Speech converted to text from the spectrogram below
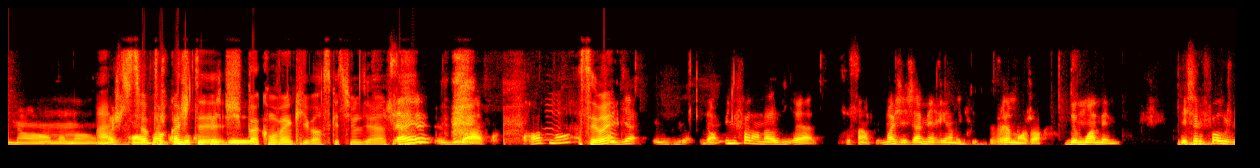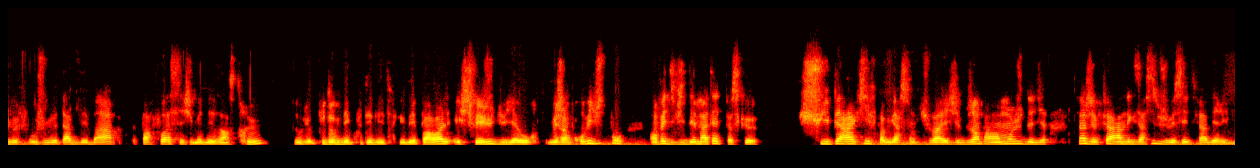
Non, non, non. Ah, moi, je, sais pas pourquoi je, te, je suis pas convaincu par ce que tu me diras. Sérieux bah, Franchement, c'est vrai? Dire, dans une fois dans ma vie, c'est simple. Moi, j'ai jamais rien écrit, vraiment, genre, de moi-même. Les seules fois où je me, où je me tape des barres, parfois, c'est je mets des instrus, donc plutôt que d'écouter des trucs, des paroles, et je fais juste du yaourt. Mais j'en profite juste pour, en fait, vider ma tête parce que je suis hyper actif comme garçon, tu vois, et j'ai besoin par moment juste de dire, tiens, je vais faire un exercice où je vais essayer de faire des rimes.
